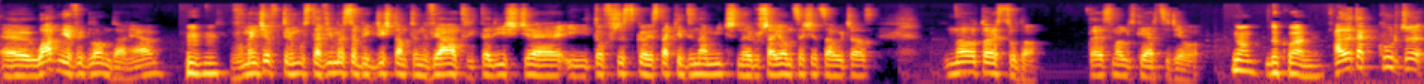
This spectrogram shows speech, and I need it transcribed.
e, ładnie wygląda, nie? mhm. W momencie, w którym ustawimy sobie gdzieś tam ten wiatr i te liście, i to wszystko jest takie dynamiczne, ruszające się cały czas, no to jest cudo. To jest malutkie arcydzieło. No dokładnie. Ale tak kurczę,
